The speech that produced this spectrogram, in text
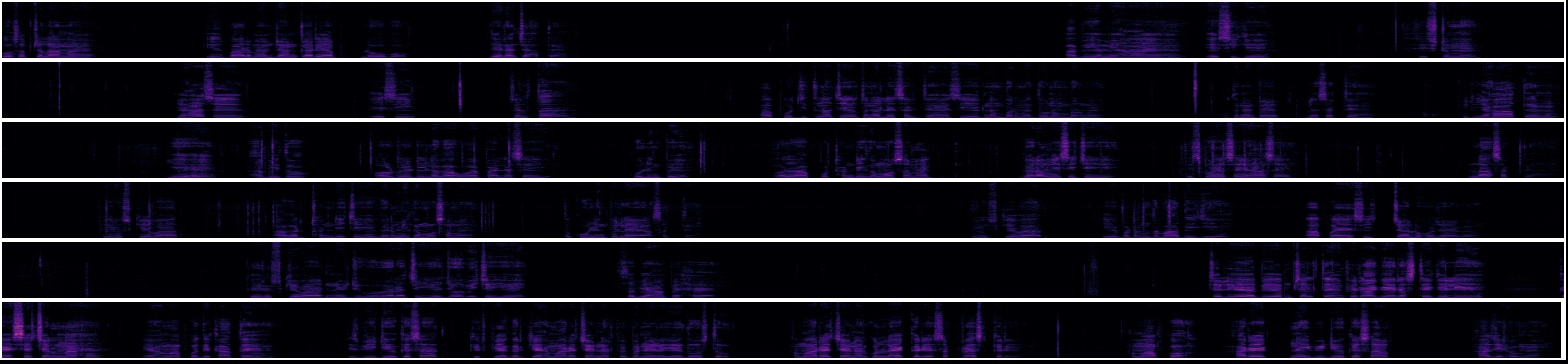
वो सब चलाना है। इस बारे में हम जानकारी आप लोगों को देना चाहते हैं। अभी हम यहाँ आए हैं एसी के सिस्टम में। यहाँ से एसी चलता है। आपको जितना चाहिए उतना ले सकते हैं। एसी एक नंबर में, दो नंबर में उतने पे ले सकते हैं। फिर यहाँ आते हैं। ये है, अभी तो ऑलरेडी लगा हुआ है पहले से ही कूलिंग पे। और आपको ठंडी का मौसम है, गर्म एसी चाहिए, इसको ऐसे यहाँ से ला सकते हैं। फिर उसके बाद, अगर ठंडी चाहिए, गर्मी का मौसम है तो कूलिंग पे ले आ सकते हैं। फिर उसके बाद, ये बटन दबा दीजिए, आपका एसी चालू हो जाएगा। फिर उसके बाद म्यूज़िक वगैरह चाहिए, जो भी चाहिए, सब यहाँ पे है। चलिए, अभी हम चलते हैं फिर आगे रास्ते के लिए, कैसे चलना है यह हम आपको दिखाते हैं इस वीडियो के साथ। कृपया करके हमारे चैनल पर बने रहिए दोस्तों। हमारे चैनल को लाइक करिए, सब्सक्राइब करिए। हम आपको हर एक नई वीडियो के साथ हाजिर होंगे।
